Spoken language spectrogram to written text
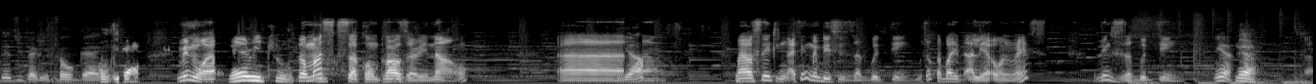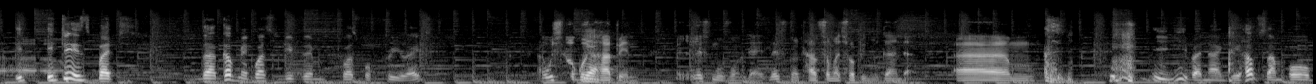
There's usually a tall guy. Oh, yeah, Meanwhile, very true. so masks are compulsory now. Uh, Yeah. But I was thinking, I think maybe this is a good thing. We talked about it earlier on, right? I think this is a good thing. Yeah. Yeah. It, it is, but the government wants to give them to us for free, right? I wish it's not going to happen. Let's move on, guys. Let's not have so much hope in Uganda. Um, Even Nage, have some hope.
